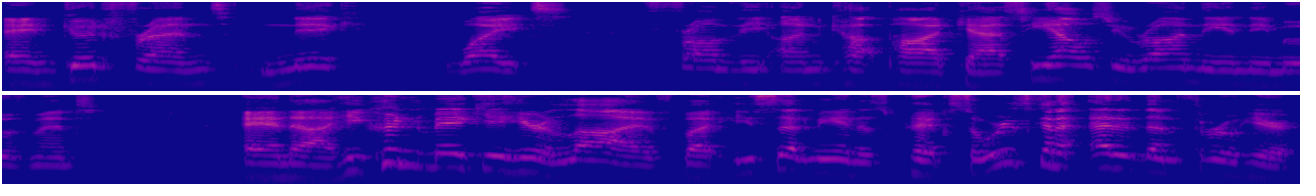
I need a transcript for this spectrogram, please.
and good friend, Nick White from the Uncut Podcast. He helps me run the indie movement. And uh, he couldn't make it here live, but he sent me in his picks, so we're just going to edit them through here.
